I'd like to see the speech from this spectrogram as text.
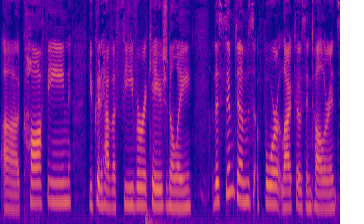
uh, coughing. You could have a fever occasionally. The symptoms for lactose intolerance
